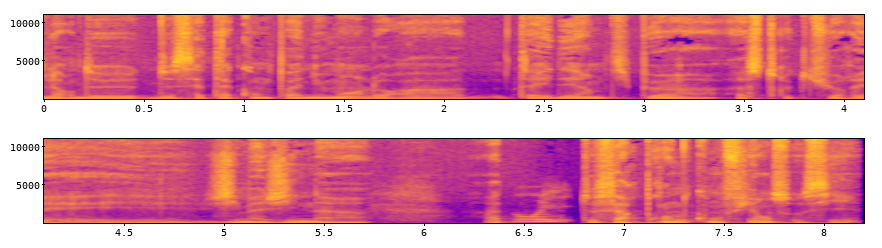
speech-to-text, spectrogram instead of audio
Lors de, de, cet accompagnement, Laura t'a aidé un petit peu à, à structurer et j'imagine à, à te faire prendre confiance aussi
